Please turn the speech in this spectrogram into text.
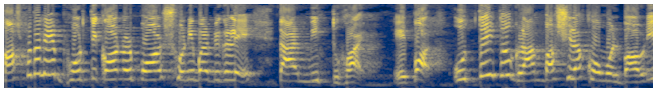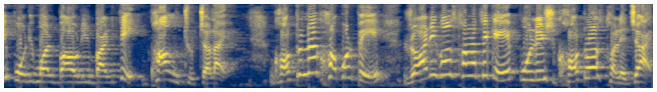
হাসপাতালে ভর্তি করানোর পর শনিবার বিকেলে তার মৃত্যু হয়। এরপর উত্তেজিত গ্রামবাসীরা কোমল বাউরি, পরিমল বাউরির বাড়িতে ভাঙচুর চালায়। ঘটনার খবর পেয়ে রানীগঞ্জ থানা থেকে পুলিশ ঘটনাস্থলে যায়।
